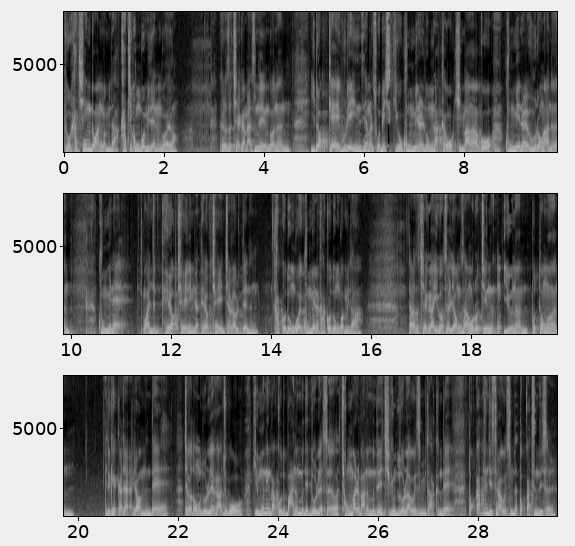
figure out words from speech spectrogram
그걸 같이 행동하는 겁니다 같이 공범이 되는 거예요 그래서 제가 말씀드리는 거는 이렇게 우리의 인생을 소비시키고 국민을 농락하고 기망하고 국민을 우롱하는 국민의 완전 대역 죄인입니다. 대역 죄인. 제가 볼 때는 갖고 논 거예요. 국민을 갖고 논 겁니다. 따라서 제가 이것을 영상으로 찍은 이유는 보통은 이렇게까지 할 필요 없는데 제가 너무 놀래가지고 김웅님 갖고도 많은 분들이 놀랬어요. 정말 많은 분들이 지금도 놀라고 있습니다. 근데 똑같은 짓을 하고 있습니다. 똑같은 짓을.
